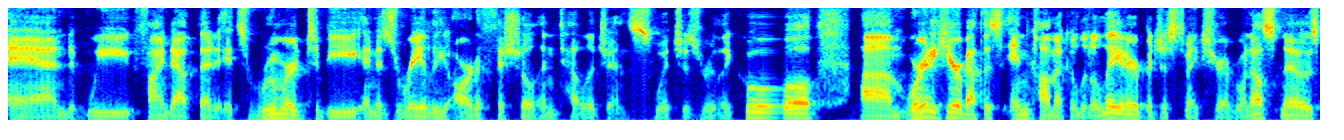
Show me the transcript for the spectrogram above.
and we find out that it's rumored to be an Israeli artificial intelligence, which is really cool. Um, we're going to hear about this in comic a little later, but just to make sure everyone else knows,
